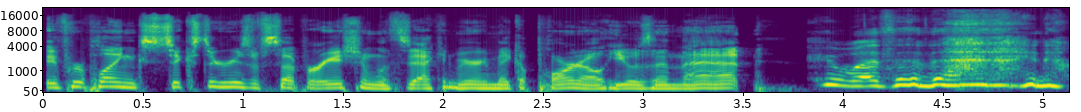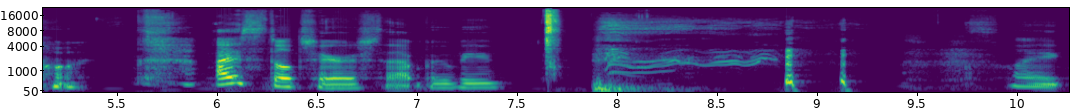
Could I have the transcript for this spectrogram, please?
if we're playing Six Degrees of Separation with Zack and Miri make a porno, he was in that. Who was it that I know? I still cherish that movie. it's like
